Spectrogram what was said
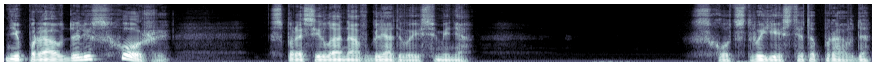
не правда ли схожи? — спросила она, вглядываясь в меня. — Сходство есть, это правда,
